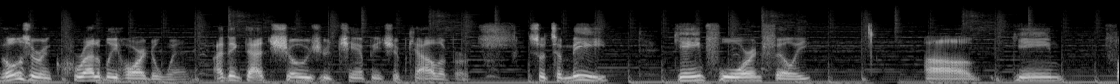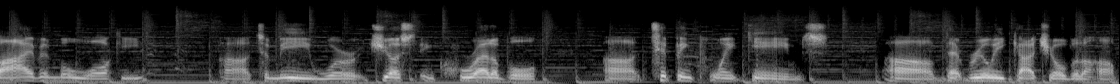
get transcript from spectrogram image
those are incredibly hard to win. I think that shows your championship caliber. So to me, game four in Philly, Uh, game five in Milwaukee, uh, to me, were just incredible uh, tipping point games uh, that really got you over the hump.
